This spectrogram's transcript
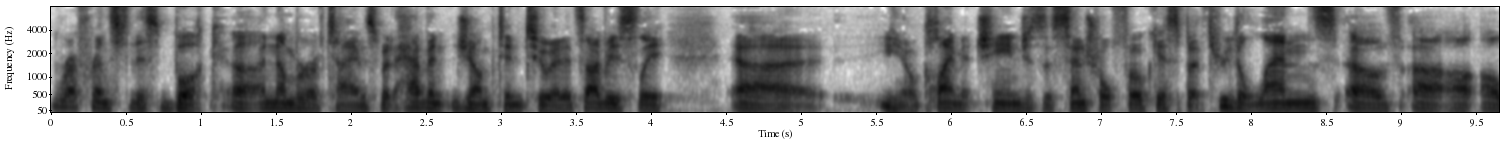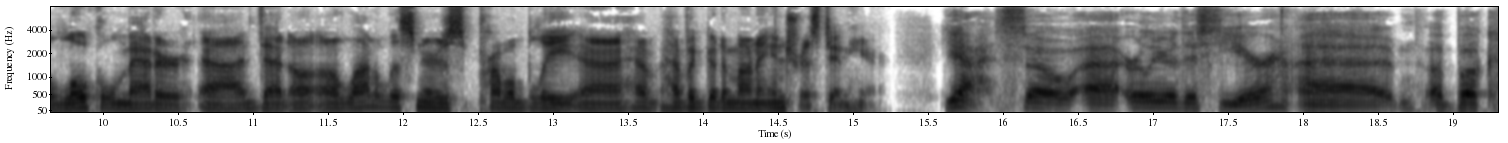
referenced this book uh, a number of times, but haven't jumped into it. It's obviously, uh, you know, climate change is a central focus, but through the lens of uh, a, a, local matter uh, that a, a, lot of listeners probably uh, have have a good amount of interest in here. Yeah, so uh, earlier this year, uh, a book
